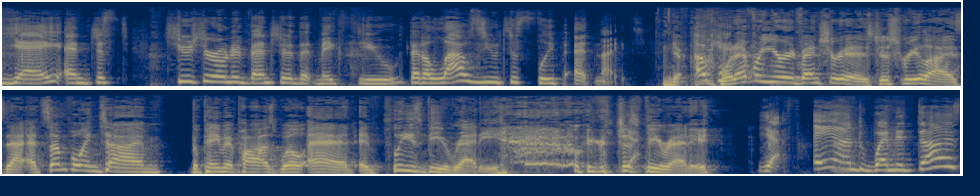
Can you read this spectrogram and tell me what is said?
yay. And just choose your own adventure that makes you, that allows you to sleep at night. Yeah. Okay. Whatever your adventure is, just realize that at some point in time, the payment pause will end. And please be ready. just yes. be ready. Yes. And when it does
